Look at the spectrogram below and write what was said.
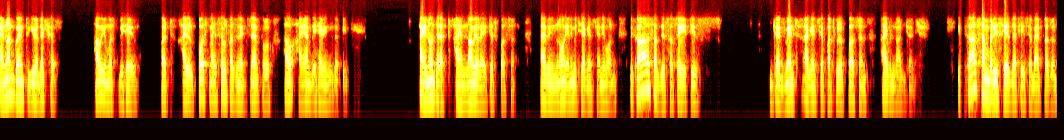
I am not going to give a lecture how you must behave, but I will post myself as an example how I am behaving with the people. I know that I am now a righteous person, having no enmity against anyone because of the society's judgment against a particular person, I will not judge. Because somebody says that he's a bad person,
